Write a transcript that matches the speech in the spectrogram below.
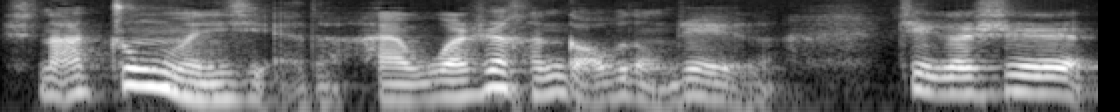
是拿中文写的。哎，我是很搞不懂这个，这个是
